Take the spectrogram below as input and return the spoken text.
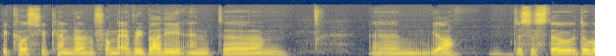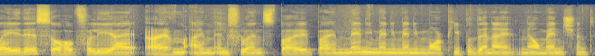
because you can learn from everybody and um, um, yeah this is the, the way it is. So hopefully I, I'm, I'm influenced by, by many many many more people than I now mentioned.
